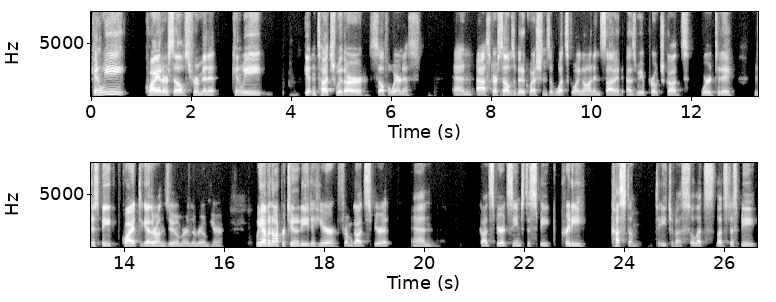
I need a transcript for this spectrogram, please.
can we quiet ourselves for a minute? Can we get in touch with our self awareness and ask ourselves a bit of questions of what's going on inside as we approach God's word today? We just be quiet together on Zoom or in the room here. We have an opportunity to hear from God's Spirit, and God's Spirit seems to speak pretty custom to each of us. So let's let's just be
